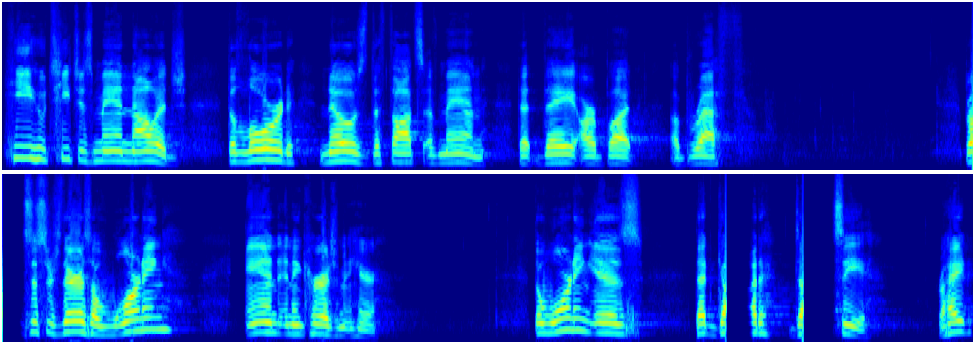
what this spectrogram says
He who teaches man knowledge, the Lord knows the thoughts of man that they are but a breath. Brothers and sisters, there is a warning and an encouragement here. The warning is that God does see, right?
